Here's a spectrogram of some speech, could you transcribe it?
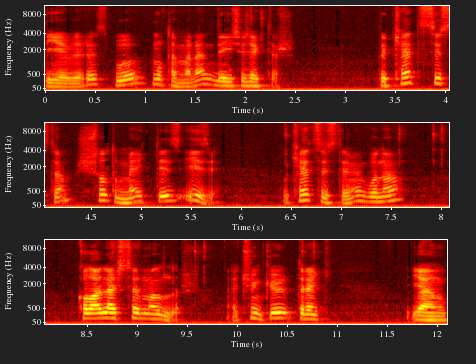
diyebiliriz. Bu muhtemelen değişecektir. The CAT system should make this easy. Bu CAT sistemi bunu kolaylaştırmalıdır. E, çünkü direkt yani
